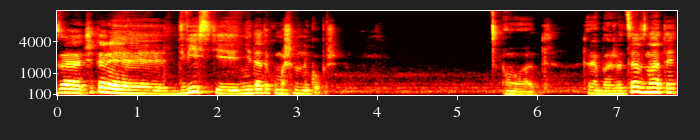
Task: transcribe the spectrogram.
За 4200 ніде таку машину не купиш. От. Треба ж це знати.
